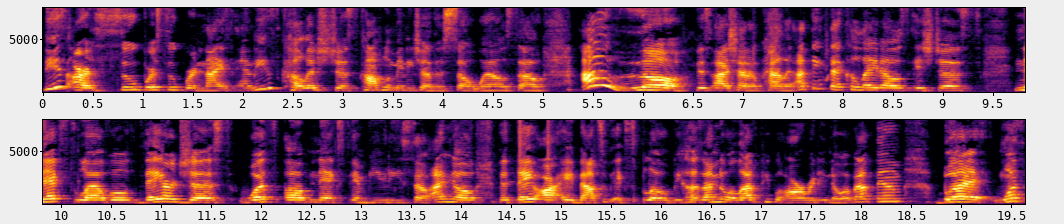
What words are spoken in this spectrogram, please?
these are super, super nice and these colors just complement each other so well. So I love this eyeshadow palette. I think that Kaleidos is just next level. They are just what's up next in beauty. So I know that they are about to explode because I know a lot of people already know about them. But once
